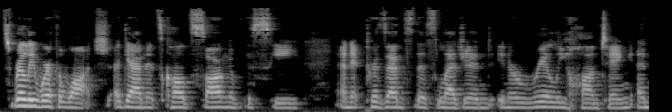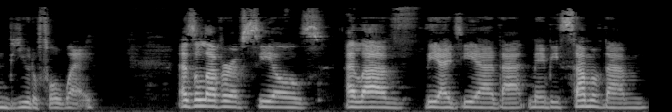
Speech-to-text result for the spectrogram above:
it's really worth a watch. Again, it's called Song of the Sea, and it presents this legend in a really haunting and beautiful way. As a lover of seals, I love the idea that maybe some of them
